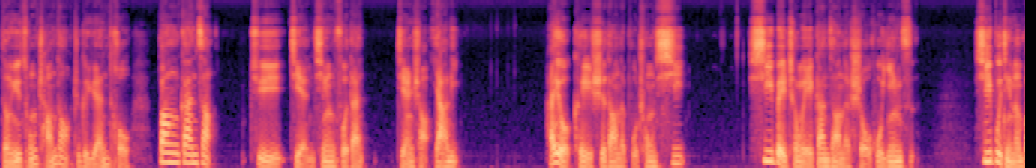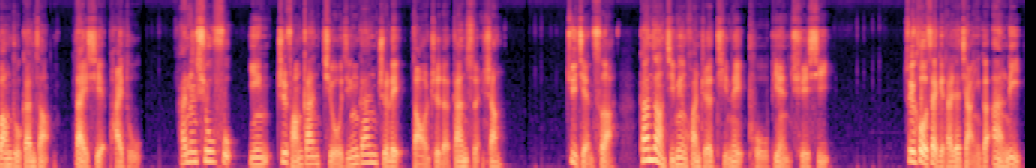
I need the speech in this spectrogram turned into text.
等于从肠道这个源头帮肝脏去减轻负担，减少压力。还有可以适当的补充硒，硒被称为肝脏的守护因子。硒不仅能帮助肝脏代谢、排毒，还能修复因脂肪肝、酒精肝之类导致的肝损伤。据检测啊，肝脏疾病患者体内普遍缺硒。最后再给大家讲一个案例，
